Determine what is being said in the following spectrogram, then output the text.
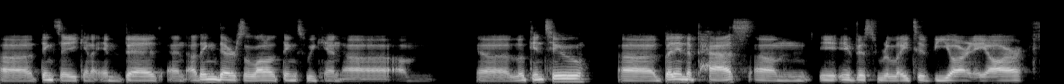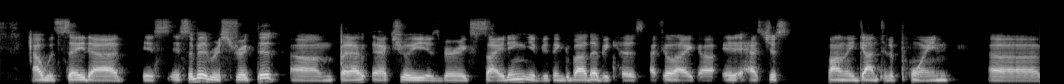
uh, things that you can embed, and I think there's a lot of things we can uh, look into uh, but in the past, um, if it's related to VR and AR, I would say that it's, it's a bit restricted, um, but actually it's very exciting if you think about that because I feel like uh, it has just finally gotten to the point, uh,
